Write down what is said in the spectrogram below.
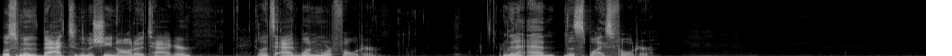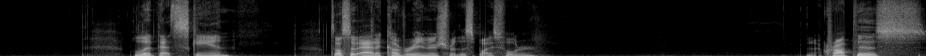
Let's move back to the Maschine auto tagger and let's add one more folder. I'm going to add the splice folder. We'll let that scan. Let's also add a cover image for the splice folder. Crop this,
